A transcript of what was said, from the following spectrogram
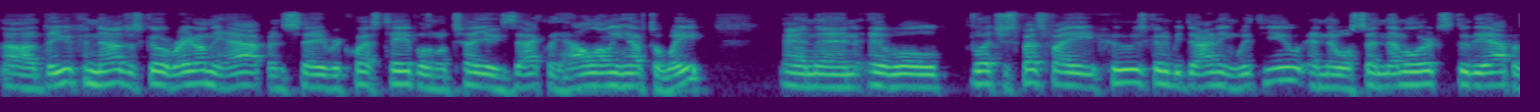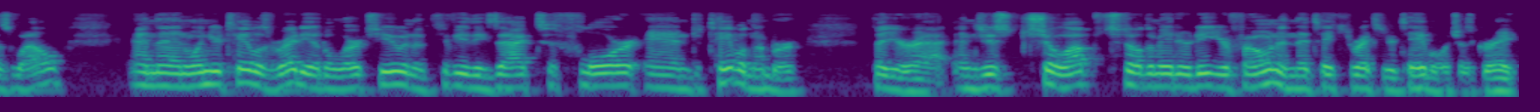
uh, that you can now just go right on the app and say request table, and it'll tell you exactly how long you have to wait. And then it will let you specify who's going to be dining with you, and then we'll send them alerts through the app as well. And then when your table is ready, it'll alert you and it'll give you the exact floor and table number that you're at. And just show up, show the meter to your phone, and they take you right to your table, which is great.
